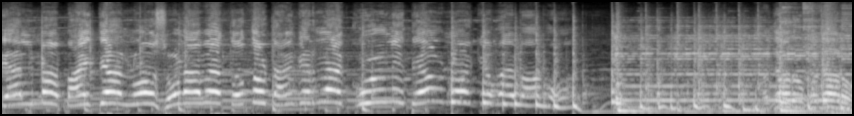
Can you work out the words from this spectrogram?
જેલમાં બાંધ્યા નો છોડાવે તો તો ડાંગરના કુળની દેવ નો કહેવાય બાપો. પધારો પધારો.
